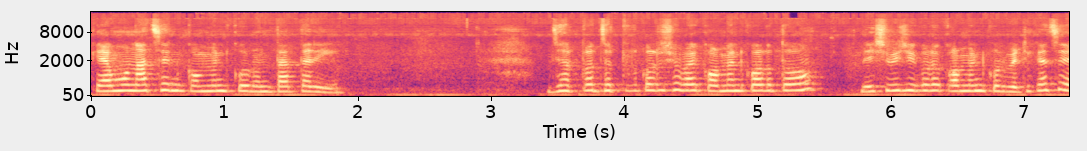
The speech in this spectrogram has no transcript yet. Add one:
কেমন আছেন কমেন্ট করুন তাড়াতাড়ি। ঝটপট ঝটপট করে সবাই কমেন্ট করো তো। বেশি বেশি করে কমেন্ট করবে, ঠিক আছে?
